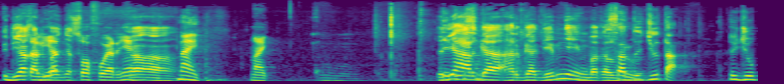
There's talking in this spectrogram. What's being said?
Dia kita lihat banyak- softwarenya Ah, ah. Naik. naik. Jadi, harga harga gamenya yang bakal Satu juta. 70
